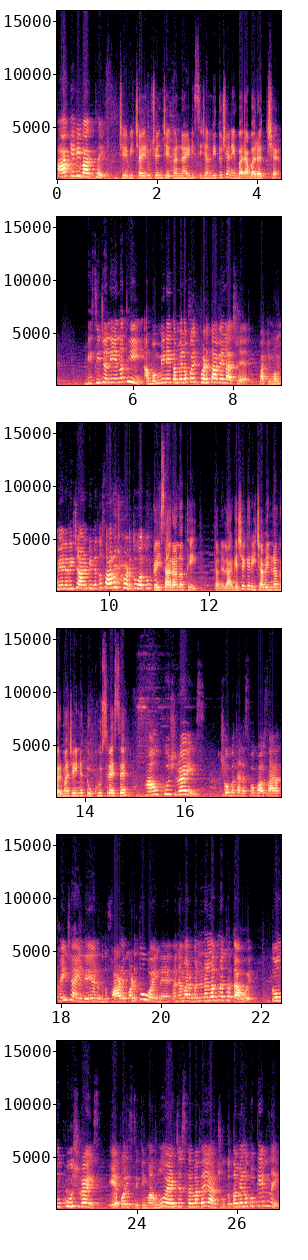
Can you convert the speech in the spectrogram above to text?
આ કેવી વાત થઈ? જે વિચાર્યું છે જે ઘરના એ ડિસિઝન લીધું છે ને એ બરાબર જ છે. ડિસિઝન એ નથી. આ મમ્મીને તમે લોકોએ જ ભડકાવેલા છે. બાકી મમ્મી અને રીચા આંટીને તો સારું જ પડતું હતું. કંઈ સારા નથી. તને લાગે છે કે રીચાબેનના ઘરમાં જઈને તું ખુશ રહેશે? હા હું ખુશ રહીશ. જો બધાના સ્વભાવ સારા થઈ જાય ને અને બધું ફાળે પડતું હોય ને અને અમારા બંનેના લગ્ન થતા હોય તો હું ખુશ રહીશ. એ પરિસ્થિતિમાં હું એડજસ્ટ કરવા તૈયાર છું તો તમે લોકો કેમ નહીં?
